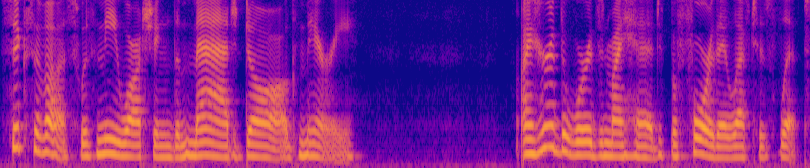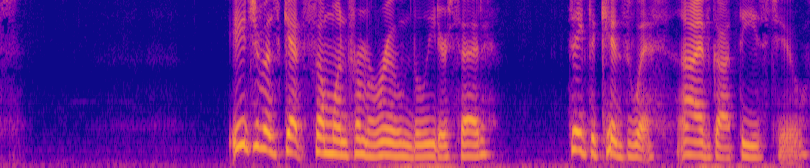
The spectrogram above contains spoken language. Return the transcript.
six of us with me watching the mad dog Mary. I heard the words in my head before they left his lips. Each of us gets someone from a room, the leader said. Take the kids with. I've got these two.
